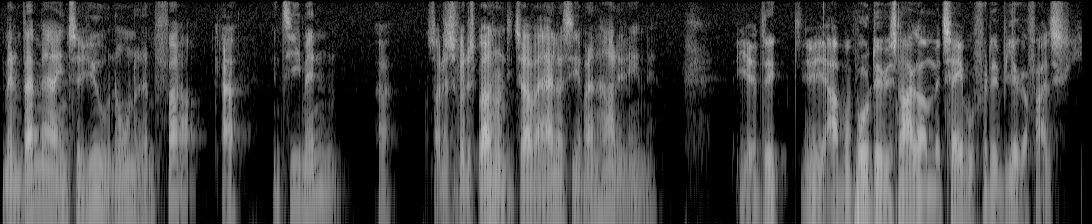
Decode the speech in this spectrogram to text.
Men hvad med at interviewe nogle af dem før? ja. En time inden? Ja. Så er det selvfølgelig spørgsmål, om de tør være ærlige og sige, hvordan har de det egentlig? Ja, det, apropos det, vi snakker om med tabu, for det virker faktisk,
